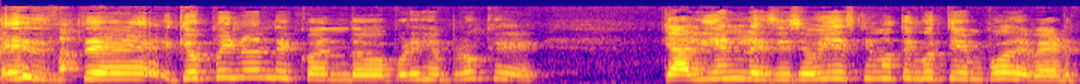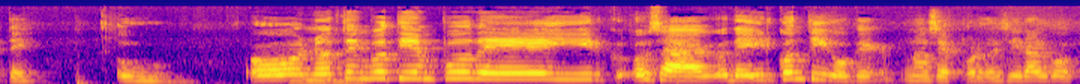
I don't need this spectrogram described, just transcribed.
este, ¿qué opinan de cuando, por ejemplo, que, que alguien les dice, oye, es que no tengo tiempo de verte? Uh, O no tengo tiempo de ir, o sea, de ir contigo, que no sé, por decir algo,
